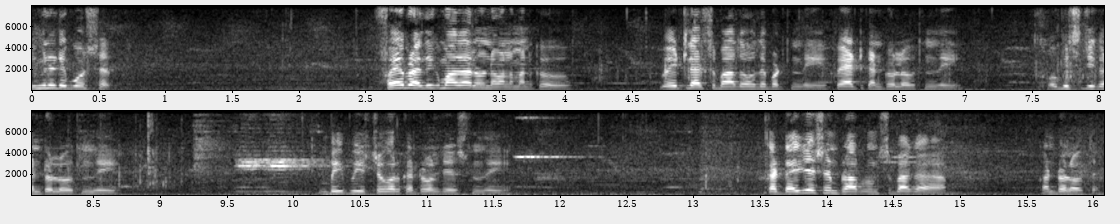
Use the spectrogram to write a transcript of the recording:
ఇమ్యూనిటీ బూస్టర్. ఫైబర్ అధిక మాదాలు ఉండడం వల్ల మనకు వెయిట్ లాస్ బాగా దోహదపడుతుంది ఫ్యాట్ కంట్రోల్ అవుతుంది ఒబిసిటీ కంట్రోల్ అవుతుంది బీపీ షుగర్ కంట్రోల్ చేస్తుంది. ఇంకా డైజెషన్ ప్రాబ్లమ్స్ బాగా కంట్రోల్ అవుతాయి.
